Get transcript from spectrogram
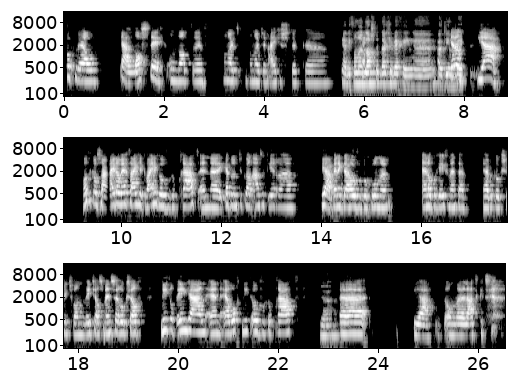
toch wel ja, lastig, omdat uh, vanuit, vanuit hun eigen stuk. Uh, ja, die vonden het lastig dat je wegging uit die ja, dat, ja, wat ik al zei, daar werd eigenlijk weinig over gepraat. En ik heb er natuurlijk wel een aantal keren, ja, ben ik daarover begonnen. En op een gegeven moment heb, heb ik ook zoiets van, weet je, als mensen er ook zelf niet op ingaan en er wordt niet over gepraat, ja, ja dan laat ik het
